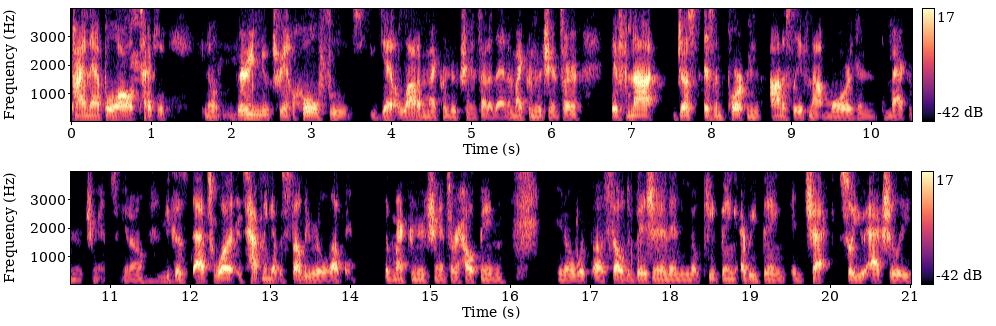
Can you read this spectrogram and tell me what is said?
pineapple, all types of you know, very nutrient whole foods. You get a lot of micronutrients out of that. And micronutrients are, if not just as important, honestly, if not more than the macronutrients, you know, mm-hmm. because that's what is happening at the cellular level. The micronutrients are helping, you know, with uh, cell division and, you know, keeping everything in check. So you actually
